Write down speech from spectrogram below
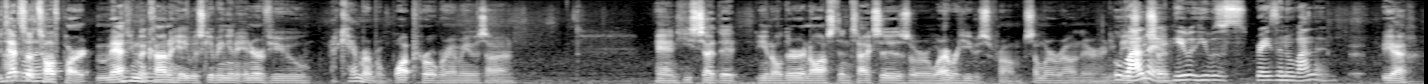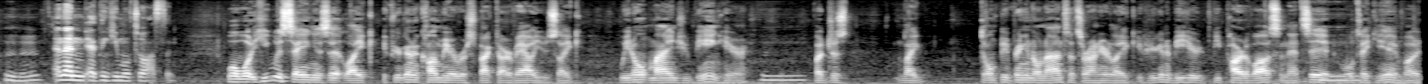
That's Uh, the tough part. Matthew Mm-hmm. McConaughey was giving an interview. I can't remember what program he was on, and he said that you know they're in Austin, Texas, or wherever he was from, somewhere around there. And he Uvalde. said, He he was raised in Uvalde, "Yeah." Mm-hmm. and then I think he moved to Austin. Well, what he was saying is that like if you're gonna come here, respect our values. Like we don't mind you being here, Mm-hmm. but just like don't be bringing no nonsense around here. Like, if you're gonna be here, be part of us, and that's it. Mm-hmm. We'll take you in, but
